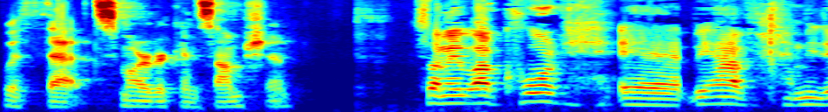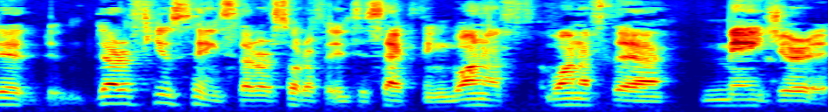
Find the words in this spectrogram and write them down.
with that smarter consumption? So I mean, our core, uh, we have. I mean, there, there, are a few things that are sort of intersecting. One of one of the major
